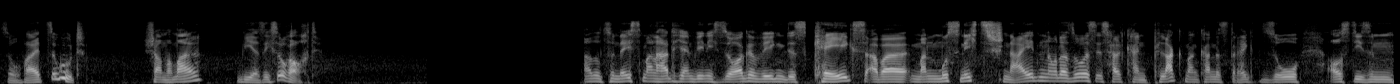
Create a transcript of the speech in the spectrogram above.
So so gut. Schauen wir mal, wie er sich so raucht. Also zunächst mal hatte ich ein wenig Sorge wegen des Cakes, aber man muss nichts schneiden oder so. Es ist halt kein Plug, man kann es direkt so aus diesem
